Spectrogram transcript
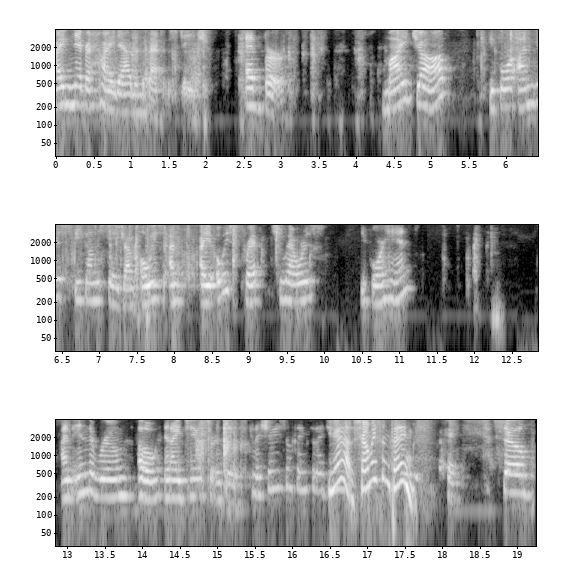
I never hide out in the back of the stage ever. My job before I'm going to speak on the stage, I'm always I'm I always prep two hours beforehand. I'm in the room. Oh, and I do certain things. Can I show you some things that I do? Yeah, show me some things. Okay. So,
